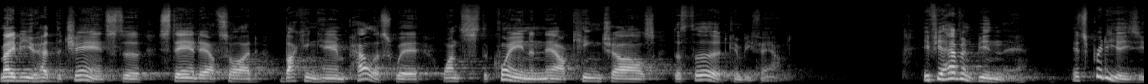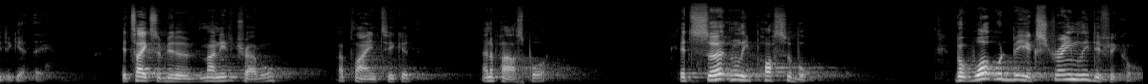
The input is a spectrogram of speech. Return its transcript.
Maybe you had the chance to stand outside Buckingham Palace, where once the Queen and now King Charles III can be found. If you haven't been there, it's pretty easy to get there. It takes a bit of money to travel, a plane ticket, and a passport. It's certainly possible but what would be extremely difficult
